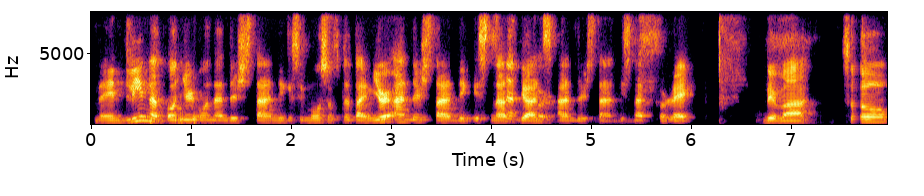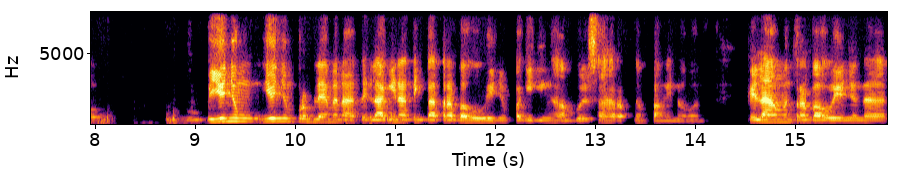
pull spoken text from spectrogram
And lean not on your own understanding kasi most of the time, your understanding is not, not God's correct. understanding. It's not correct. Di ba? So, yun yung, yun yung problema natin. Lagi nating tatrabahuhin yung pagiging humble sa harap ng Panginoon. Kailangan mong trabahuhin yun na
